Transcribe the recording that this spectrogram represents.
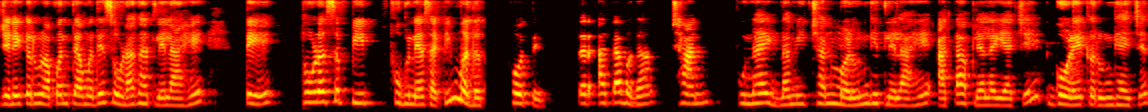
जेणेकरून आपण त्यामध्ये सोडा घातलेला आहे ते थोडंसं पीठ फुगण्यासाठी मदत होते. तर आता बघा छान पुन्हा एकदा मी छान मळून घेतलेला आहे. आता आपल्याला याचे गोळे करून घ्यायचेत.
